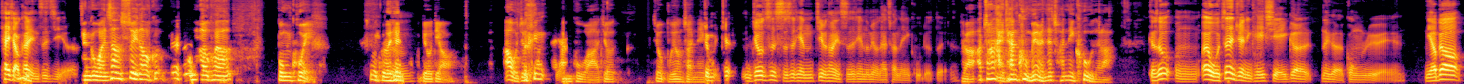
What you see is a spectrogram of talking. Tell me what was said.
太小看你自己了。整个晚上睡到快 疯到快要崩溃，所以隔天嗯丢掉。啊，我就穿裤啊，就就不用穿内裤，就就你就是十四天，基本上你十四天都没有在穿内裤就对了。对吧？啊，穿海滩裤没有人在穿内裤的啦。可是，嗯，哎，我真的觉得你可以写一个那个攻略。你要不要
